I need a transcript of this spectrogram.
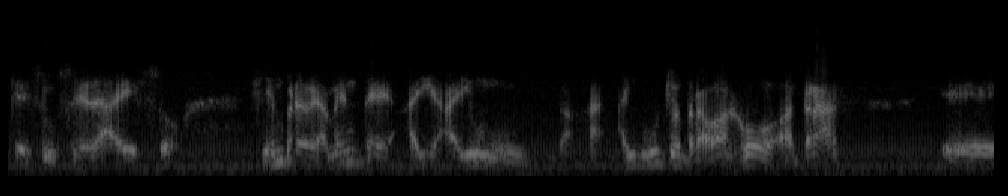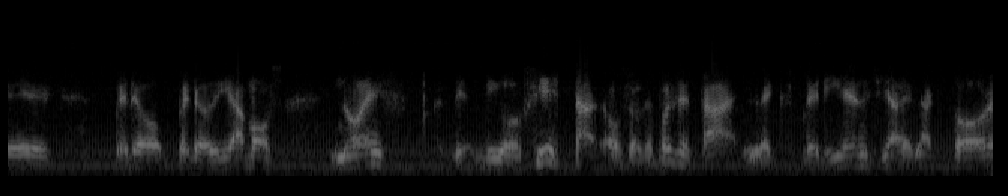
que suceda eso. Siempre obviamente hay, hay, un, hay mucho trabajo atrás, pero, pero digamos, no es digo, sí está, o sea, después está la experiencia del actor,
